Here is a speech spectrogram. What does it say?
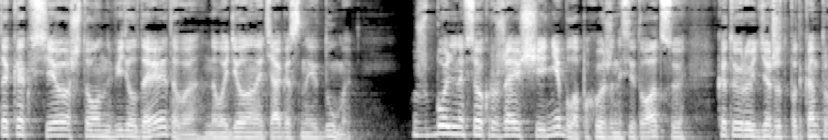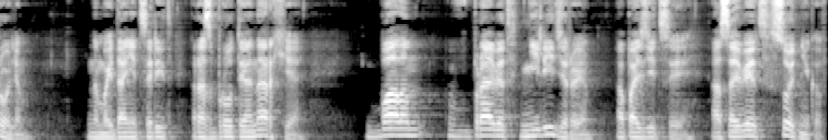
так как все, что он видел до этого, наводило на тягостные думы. Уж больно все окружающее не было похоже на ситуацию, которую держат под контролем. На Майдане царит разброд и анархия. Балом правят не лидеры оппозиции, а совет сотников.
